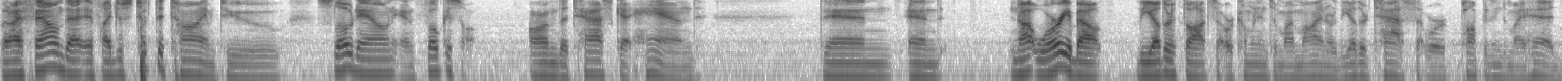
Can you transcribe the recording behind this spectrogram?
But I found that if I just took the time to slow down and focus on the task at hand, then and not worry about the other thoughts that were coming into my mind or the other tasks that were popping into my head,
